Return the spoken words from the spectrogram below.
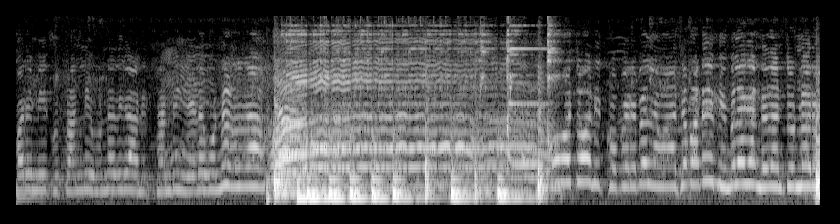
మరి మీకు తల్లి ఉన్నది కానీ తండ్రి ఏడ ఉన్నదా ఓటోని కొబ్బరి బెల్లం ఆశపడి మిమ్మల్ని అంటున్నారు.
